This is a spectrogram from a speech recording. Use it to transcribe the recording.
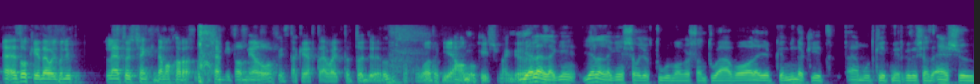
ez oké, okay, de hogy mondjuk lehet, hogy senki nem akar semmit adni a Dolphinsnak érte, vagy tehát, hogy voltak ilyen hangok is. Meg... Jelenleg, én, jelenleg én sem vagyok túl magasan tuával, egyébként mind a két elmúlt két mérkőzésen az első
